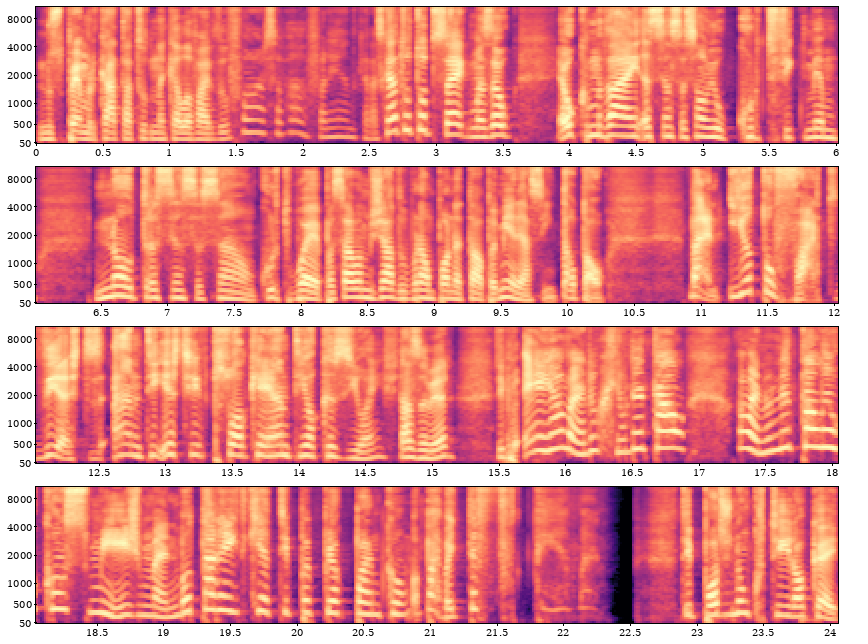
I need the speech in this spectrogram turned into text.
no supermercado, está tudo naquela vibe do força, vá, frente, cara. Se calhar estou todo cego, mas é o, é o que me dá a sensação, eu curto, fico mesmo noutra sensação, curto bué, passávamos já do verão para o Natal, para mim era assim, tal, tal. Mano, e eu estou farto destes anti, este pessoal que é anti-ocasiões, estás a ver? Tipo, ei, oh, mano, o Natal? Oh, mano, o Natal é o consumismo, mano. Vou estar aí que é tipo a preocupar-me com. Opá, vai-te foder, mano. Tipo, podes não curtir, ok,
